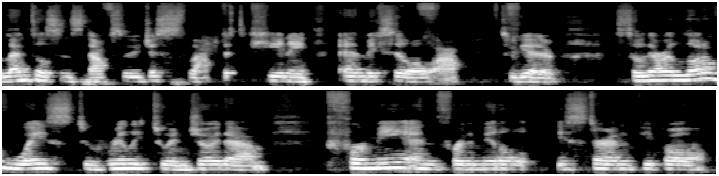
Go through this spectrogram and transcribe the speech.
lentils and stuff. So you just slap the tahini and mix it all up together. So there are a lot of ways to really to enjoy them. For me and for the Middle Eastern people,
